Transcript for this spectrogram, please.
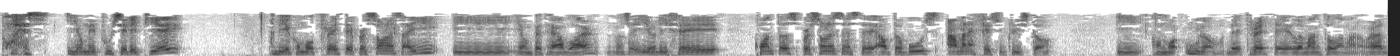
pues yo me puse de pie, había como 13 personas ahí, y yo empecé a hablar, no sé, yo dije, ¿cuántas personas en este autobús aman a Jesucristo? Y mejor uno de 13 levantó la mano, ¿verdad?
